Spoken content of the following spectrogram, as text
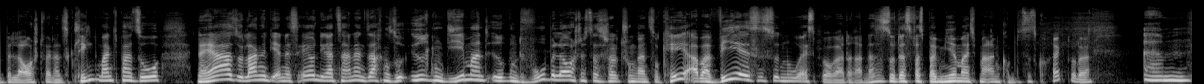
belauscht werden. Das klingt manchmal so, naja, solange die NSA und die ganzen anderen Sachen so irgendjemand irgendwo belauschen, ist das halt schon ganz okay, aber wehe ist es ein US-Bürger dran. Das ist so das, was bei mir manchmal ankommt. Ist das korrekt, oder? Ähm,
